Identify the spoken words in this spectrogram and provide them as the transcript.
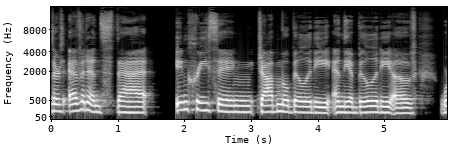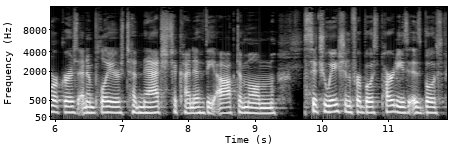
there's evidence that increasing job mobility and the ability of workers and employers to match to kind of the optimum situation for both parties is both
